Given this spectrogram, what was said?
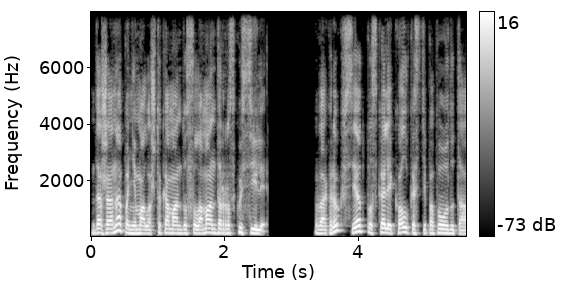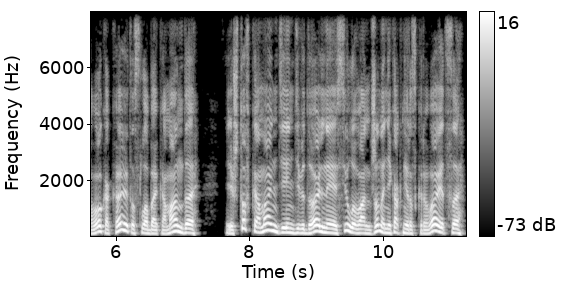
даже она понимала, что команду Саламандр раскусили. Вокруг все отпускали колкости по поводу того, какая это слабая команда, и что в команде индивидуальная сила Ван Джена никак не раскрывается,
